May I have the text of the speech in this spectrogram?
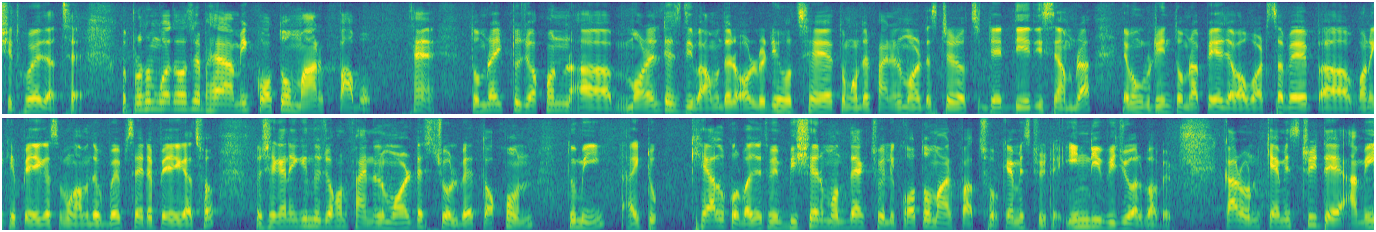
নিশ্চিত হয়ে যাচ্ছে। তো প্রথম কথা হচ্ছে ভাই আমি কত মার্ক পাবো? হ্যাঁ তোমরা একটু যখন মডেল টেস্ট দিবা, আমাদের অলরেডি হচ্ছে তোমাদের ফাইনাল মডেল টেস্টের হচ্ছে ডেট দিয়ে দিছি আমরা, এবং রুটিন তোমরা পেয়ে যাব। হোয়াটসঅ্যাপে অনেকে পেয়ে গেছো এবং আমাদের ওয়েবসাইটে পেয়ে গেছো। তো সেখানে কিন্তু যখন ফাইনাল মডেল টেস্ট চলবে, তখন তুমি একটু খেয়াল করবা যে তুমি বিশের মধ্যে অ্যাকচুয়ালি কত মার্ক পাচ্ছ কেমিস্ট্রিতে ইন্ডিভিজুয়ালভাবে কারণ কেমিস্ট্রিতে আমি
